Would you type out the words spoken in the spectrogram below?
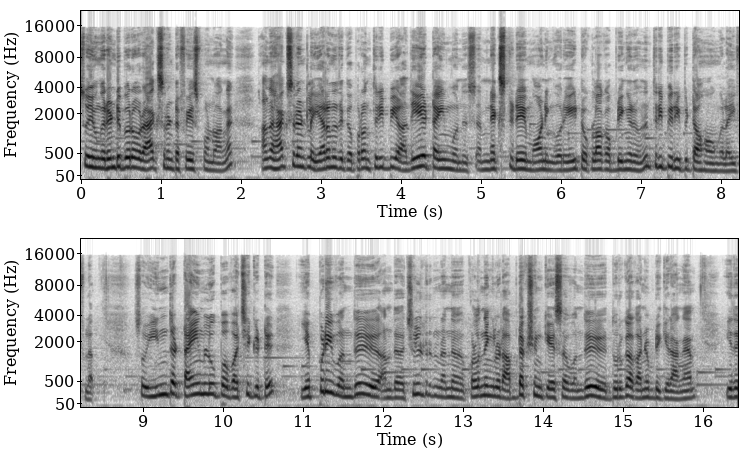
ஸோ இவங்க ரெண்டு பேரும் ஒரு ஆக்சிடெண்ட்டை ஃபேஸ் பண்ணுவாங்க. அந்த ஆக்சிடெண்ட்டில் இறந்ததுக்கப்புறம் திருப்பி அதே டைம் வந்து நெக்ஸ்ட் டே மார்னிங் ஒரு எயிட் ஓ கிளாக் அப்படிங்கிறது வந்து திருப்பி ரிப்பீட் ஆகும் அவங்க லைஃப்பில் ஸோ இந்த டைம் லூப்பை வச்சுக்கிட்டு எப்படி வந்து அந்த சில்ட்ரன் அந்த குழந்தைங்களோட அப்டக்ஷன் கேஸை வந்து துர்கா கண்டுபிடிக்கிறாங்க? இது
